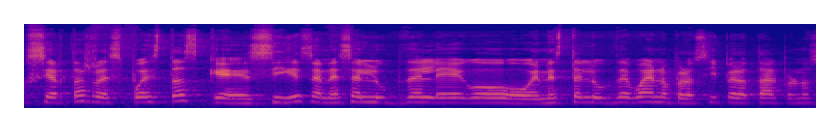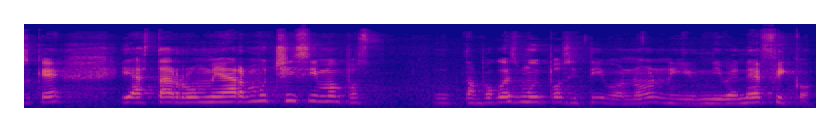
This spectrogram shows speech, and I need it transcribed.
ciertas respuestas que sigues en ese loop del ego o en este loop de, bueno, pero sí, pero tal, pero no sé qué, y hasta rumear muchísimo, pues tampoco es muy positivo, ¿no? Ni, ni benéfico.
